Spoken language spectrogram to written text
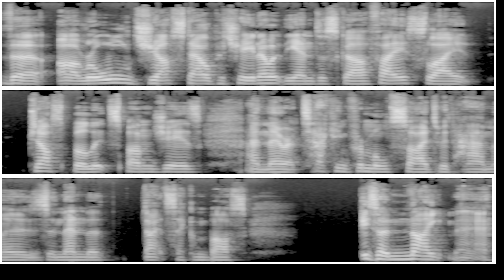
that are all just Al Pacino at the end of Scarface, like just bullet sponges, and they're attacking from all sides with hammers, and then the, that second boss is a nightmare.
